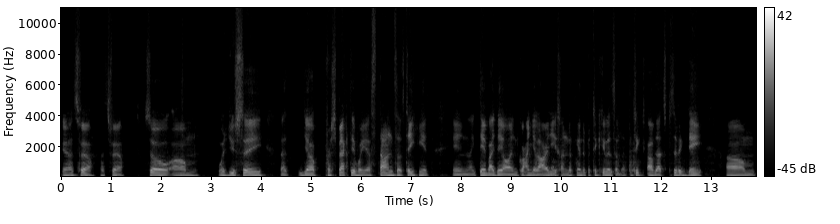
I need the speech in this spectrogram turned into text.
Yeah, that's fair. That's fair. So, um, would you say that your perspective or your stance of taking it in like day by day or in granularity, so looking at the particulars of the particular of that specific day, um,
